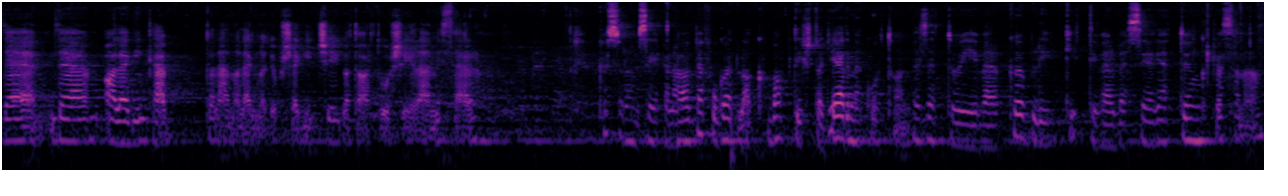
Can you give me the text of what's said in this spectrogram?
de, de a leginkább talán a legnagyobb segítség a tartós élelmiszer. Köszönöm szépen a Befogadlak Baptista Gyermekotthon vezetőjével, Köbli Kittivel beszélgettünk. Köszönöm.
